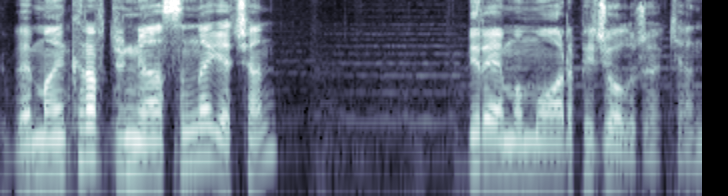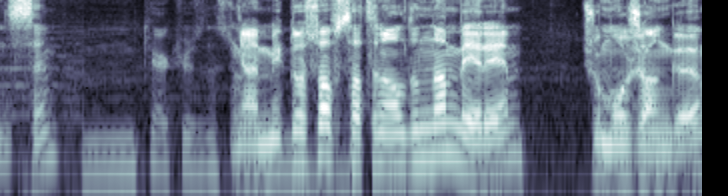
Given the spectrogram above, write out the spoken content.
ve Minecraft dünyasında geçen bir MMORPG olacak kendisi. Yani Microsoft satın aldığından beri şu Mojang'ı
